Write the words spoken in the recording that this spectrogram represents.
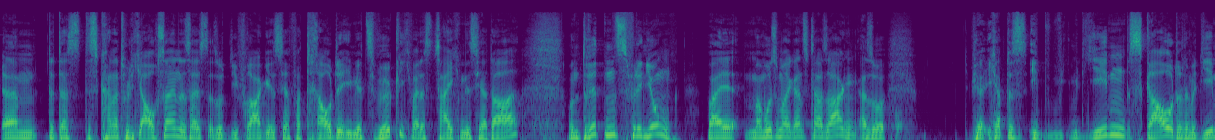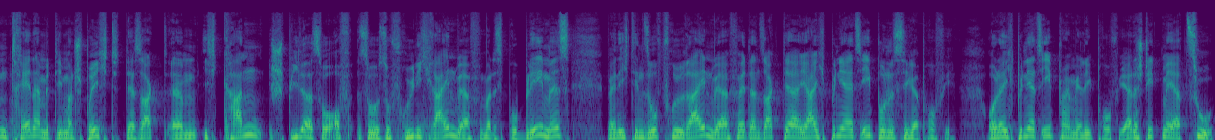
Ähm, ähm, das, das kann natürlich auch sein. Das heißt, also die Frage ist ja, vertraut er ihm jetzt wirklich, weil das Zeichen ist ja da. Und drittens für den Jungen, weil man muss mal ganz klar sagen, also ich habe das mit jedem Scout oder mit jedem Trainer, mit dem man spricht, der sagt, ähm, ich kann Spieler so oft, so, so früh nicht reinwerfen, weil das Problem ist, wenn ich den so früh reinwerfe, dann sagt er, ja, ich bin ja jetzt eh Bundesliga-Profi oder ich bin jetzt eh Premier League-Profi, ja, das steht mir ja zu.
